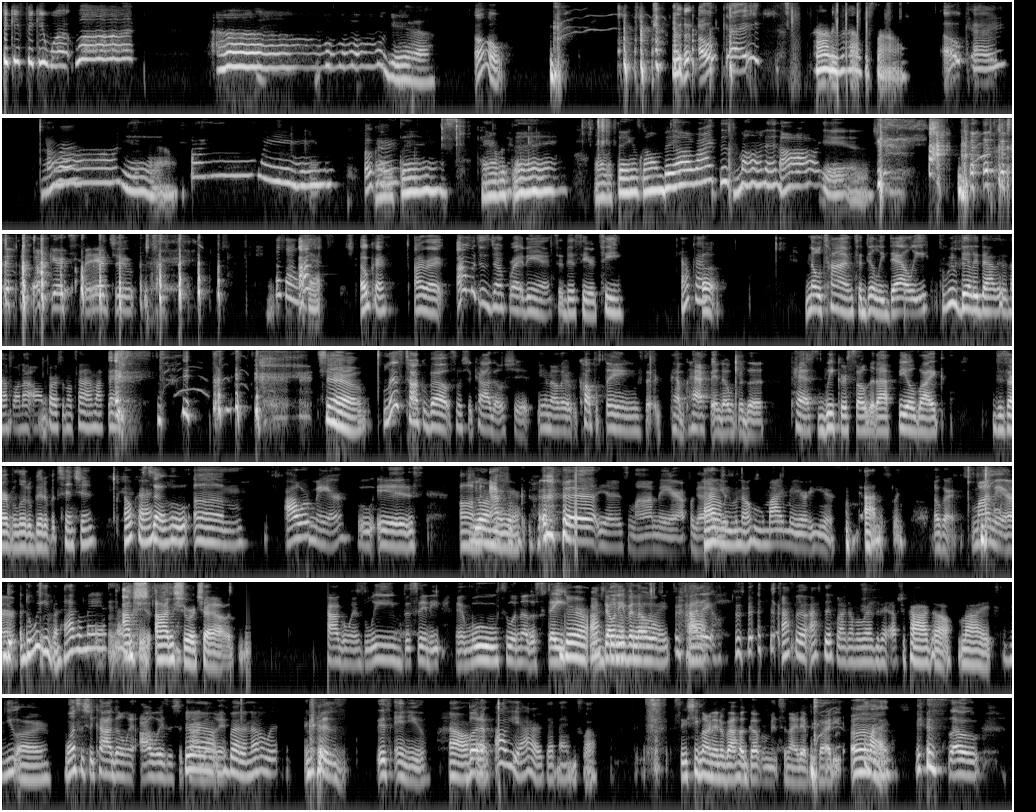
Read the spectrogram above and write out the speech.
Ficky, ficky, what, what? Oh, yeah. Oh. okay. I don't even have a song. Okay. All right. Oh, yeah. Okay. Everything, everything, everything's gonna be all right this morning. Oh, yeah. I can't stand you. That's all I I- got. Okay. All right. I'm gonna just jump right in to this here tea. Okay. Uh, no time to dilly dally. We've dilly dallied enough on our own personal time, I think. So let's talk about some Chicago shit. You know, there's a couple things that have happened over the past week or so that I feel like deserve a little bit of attention. okay. So, who um, our mayor, who is um, Your an Afri- yes, my mayor. I forgot. I don't You- even know who my mayor is, honestly. Okay, my mayor. do we even have a mayor? I'm su- I'm sure, child. Chicagoans leave the city and move to another state. Girl, I don't even know like how I, they. I feel I still feel like I'm a resident of Chicago. Like, you are once a Chicagoan, always a girl, you better know it. because it's in you. Oh, But, okay. uh, oh yeah, I heard that name before. See, she learning about her government tonight, everybody. Um, Right. So,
